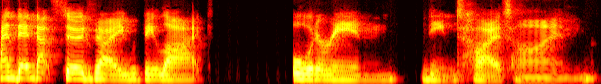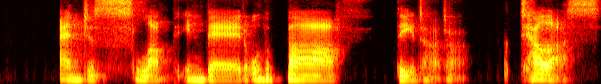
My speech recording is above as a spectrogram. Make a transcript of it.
And then that third day would be like order in the entire time and just slump in bed or the bath the entire time. Tell us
